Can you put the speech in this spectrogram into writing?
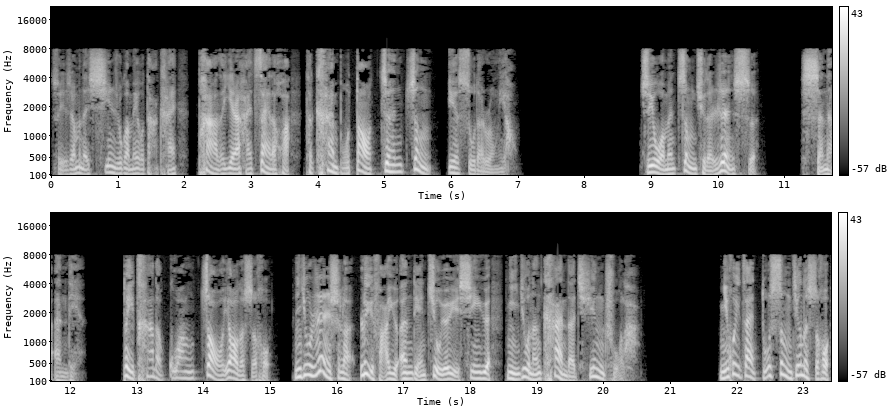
所以，人们的心如果没有打开，帕子依然还在的话，他看不到真正耶稣的荣耀。只有我们正确的认识神的恩典，被他的光照耀的时候，你就认识了律法与恩典、旧约与新约，你就能看得清楚了。你会在读圣经的时候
